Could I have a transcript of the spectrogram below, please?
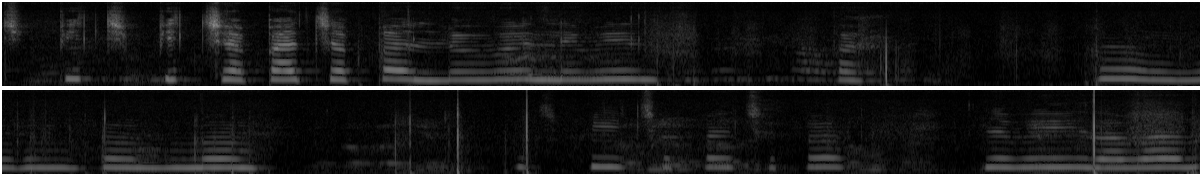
Çipi çipi çapa çapa lüvül. Bak. Çipi çapa çapa lüvül lüvül.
